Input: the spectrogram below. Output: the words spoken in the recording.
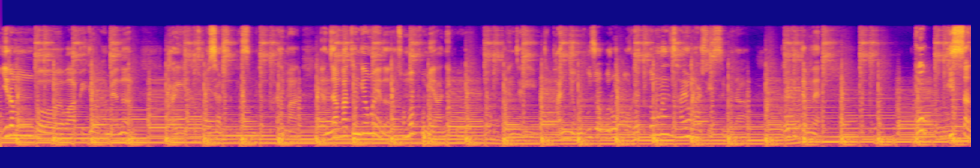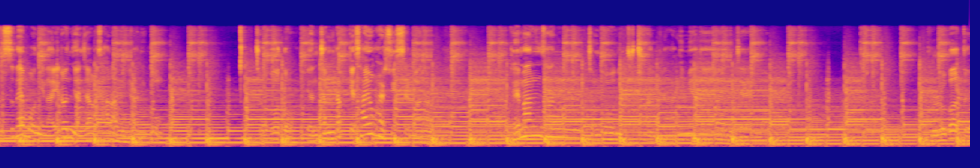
이런 거와 비교를 하면은 가격이 더 비쌀 수도 있습니다. 하지만 연장 같은 경우에는 소모품이 아니고 굉장히 반영구적으로 오랫동안 사용할 수 있습니다. 그렇기 때문에 꼭 비싼 스네본이나 이런 연장을 사라는 게 아니고 적어도 연장답게 사용할 수 있을 만한 대만산 정도는 추천합니다. 아니면은 이제 뭐 블루버드,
